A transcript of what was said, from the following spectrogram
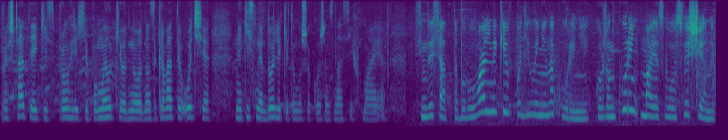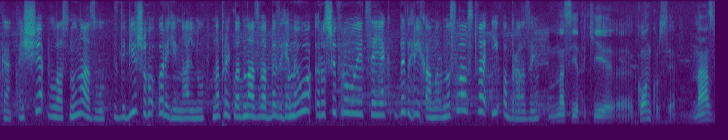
Прощати якісь прогріхи, помилки одне одного, закривати очі на якісь недоліки, тому що кожен з нас їх має. 70 таборувальників поділені на курені. Кожен курінь має свого священика, а ще власну назву, здебільшого оригінальну. Наприклад, назва без ГМО розшифровується як без гріха марнославства і образи. У нас є такі е, конкурси назв,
